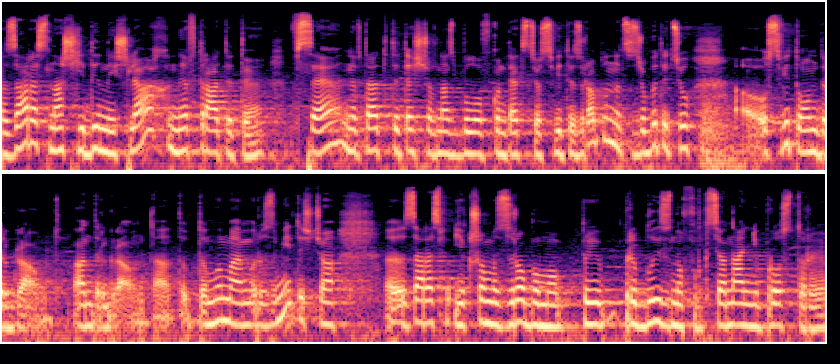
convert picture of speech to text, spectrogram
зараз наш єдиний шлях не втратити все, не втратити те, що в нас було в контексті освіти зроблено, це зробити цю е, освіту underground. underground та. Тобто ми маємо розуміти, що е, зараз, якщо ми зробимо при, приблизно функціональні простори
